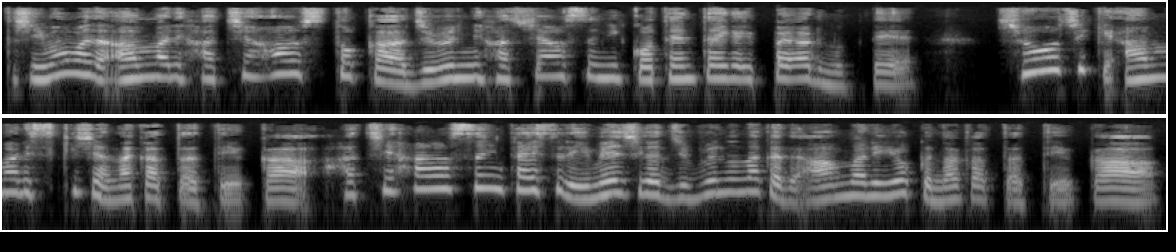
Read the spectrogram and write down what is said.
私今まであんまりハチハウスとか自分にハチハウスにこう天体がいっぱいあるのって、正直あんまり好きじゃなかったっていうか、ハチハウスに対するイメージが自分の中であんまり良くなかったっていうか、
